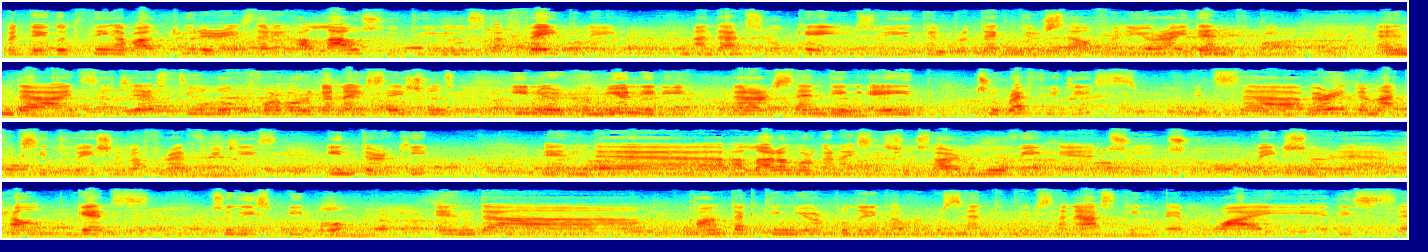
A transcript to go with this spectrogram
But the good thing about Twitter is that it allows you to use a fake name, and that's okay, so you can protect yourself and your identity. And uh, I'd suggest you look for organizations in your community that are sending aid to refugees it's a very dramatic situation of refugees in Turkey and uh, a lot of organizations are moving uh, to, to make sure uh, help gets to these people and um, contacting your political representatives and asking them why this uh,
